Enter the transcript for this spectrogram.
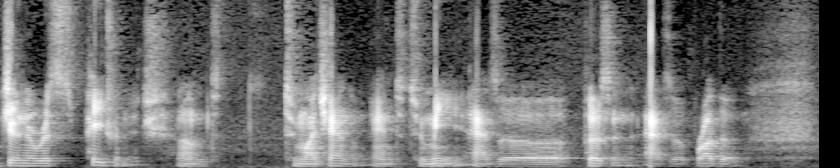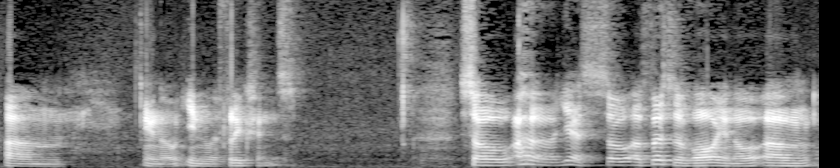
generous patronage um, to my channel and to me as a person, as a brother. Um, you know, in afflictions. So uh, yes, so uh, first of all, you know, um,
